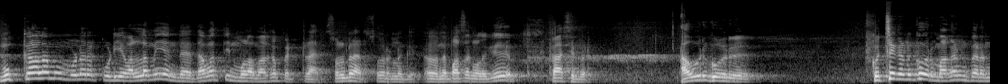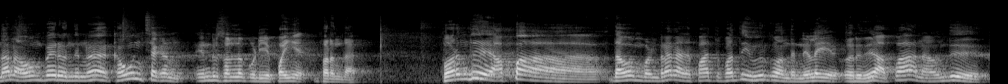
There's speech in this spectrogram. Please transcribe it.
முக்காலமும் உணரக்கூடிய வல்லமை அந்த தவத்தின் மூலமாக பெற்றார். சொல்றார் சூரனுக்கு அந்த பசங்களுக்கு காசிபர். அவருக்கு ஒரு குச்சகனுக்கு ஒரு மகன் பிறந்தான். அவன் பேர் வந்து என்ன? கவுன்சகன் என்று சொல்லக்கூடிய பையன் பிறந்தார். பிறந்து அப்பா தவம் பண்றார். அதை பார்த்து பார்த்து இவருக்கும் அந்த நிலை வருது. அப்பா நான் வந்து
